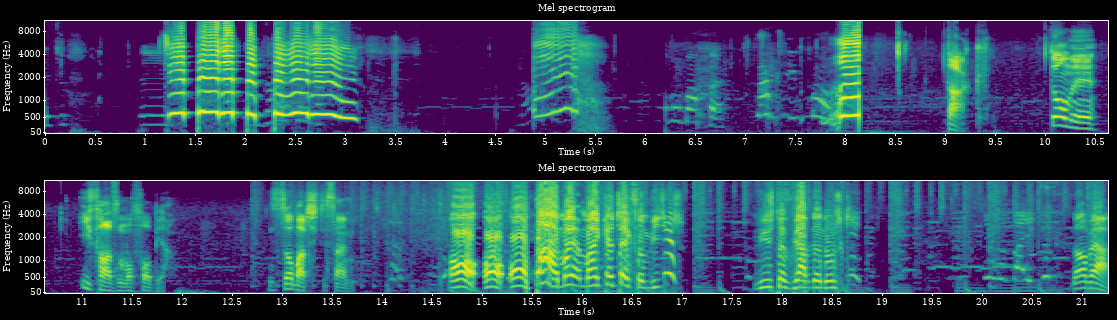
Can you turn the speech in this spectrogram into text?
y, ty- y, nową mapę. Tak. To my i fazmofobia. Zobaczcie sami. O, o, o, pa! Ma Michael Jackson, widzisz? Widzisz te zgrabne nóżki? Dobra.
